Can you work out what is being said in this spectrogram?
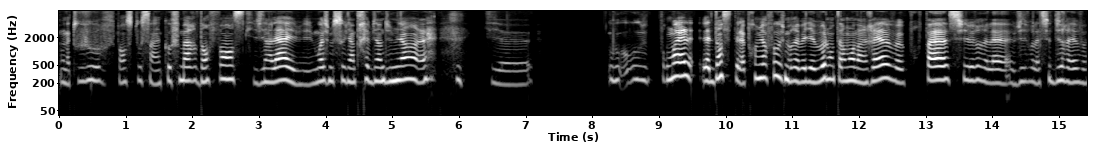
on a toujours, je pense, tous un cauchemar d'enfance qui vient là. Et moi, je me souviens très bien du mien. Euh, euh, pour moi, là-dedans, c'était la première fois où je me réveillais volontairement d'un rêve pour pas suivre la, vivre la suite du rêve.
